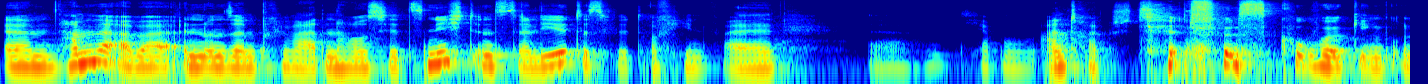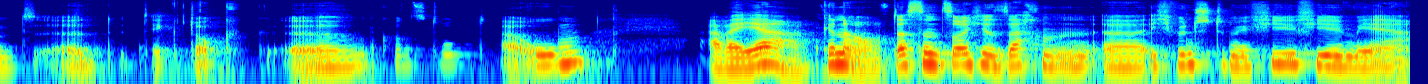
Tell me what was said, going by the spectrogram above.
Ähm, haben wir aber in unserem privaten Haus jetzt nicht installiert. Das wird auf jeden Fall, äh, ich habe einen Antrag gestellt für das Coworking und äh, Deck-Dock-Konstrukt äh, da oben. Aber ja, genau, das sind solche Sachen. Äh, ich wünschte mir viel, viel mehr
